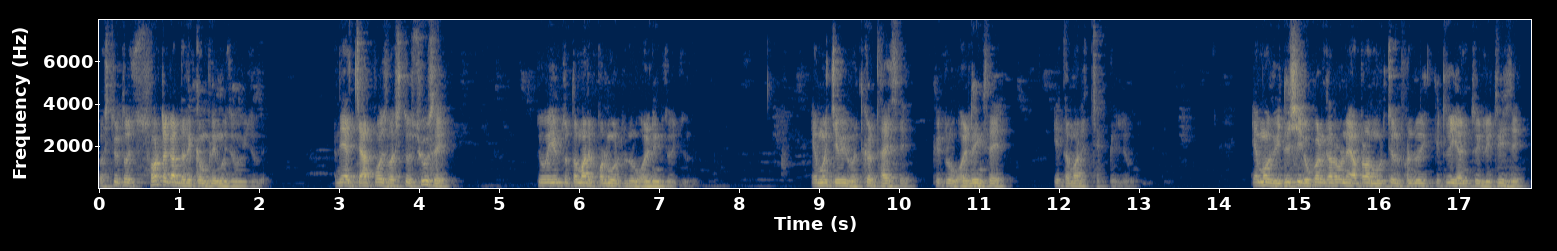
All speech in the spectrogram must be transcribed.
વસ્તુ તો સો ટકા દરેક કંપનીમાં જોવી જોઈએ. અને આ ચાર પોસ્ટ વસ્તુ શું છે? તો એક તો તમારે પ્રમોટરનું હોલ્ડિંગ જોઈ જોઈએ એમાં જેવી વધઘટ થાય છે, કેટલું હોલ્ડિંગ છે, એ તમારે ચેક કરી લેવું. એમાં વિદેશી રોકાણકારોને આપણા મ્યુચ્યુઅલ ફંડોએ કેટલી એન્ટ્રી લીધી છે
